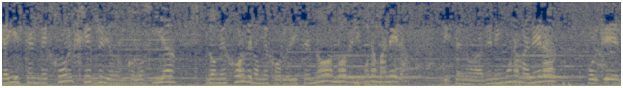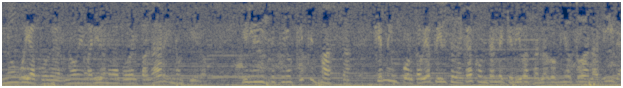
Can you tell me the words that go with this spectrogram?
que ahí está el mejor jefe de oncología, lo mejor de lo mejor. Le dice, no, no, de ninguna manera. Dice Noah, de ninguna manera porque no voy a poder, ¿no? Mi marido no va a poder pagar y no quiero. Y le dice, pero ¿qué te pasa? ¿Qué me importa? Voy a pedirse de acá contarle que vivas al lado mío toda la vida.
